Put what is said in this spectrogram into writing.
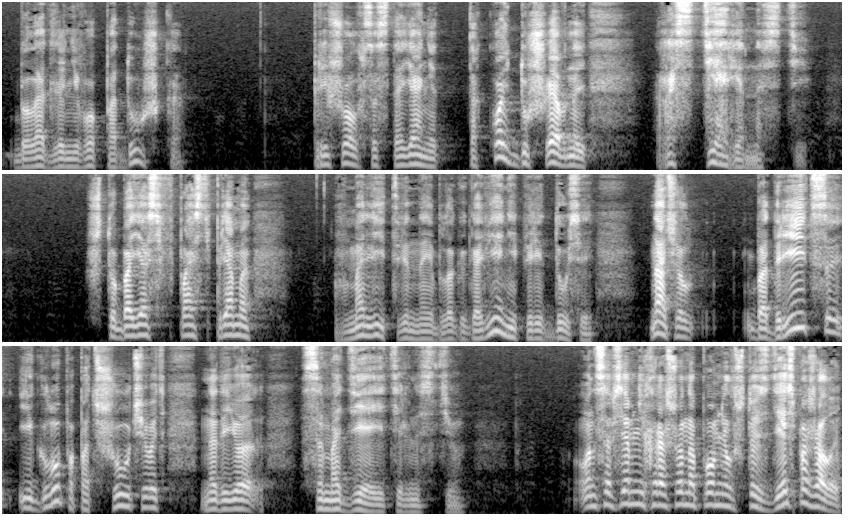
была для него подушка, пришел в состояние такой душевной растерянности, что, боясь впасть прямо в молитвенное благоговение перед Дусей, начал бодриться и глупо подшучивать над ее самодеятельностью. Он совсем нехорошо напомнил, что здесь, пожалуй,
